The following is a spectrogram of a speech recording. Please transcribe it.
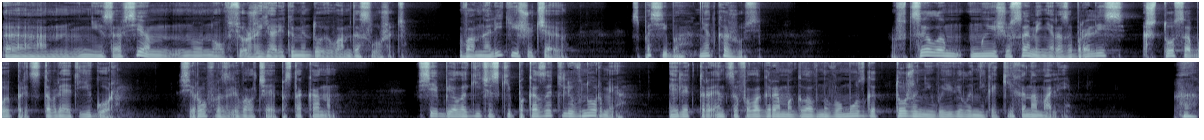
«Э, «Не совсем, но, но все же я рекомендую вам дослушать. Вам налить еще чаю?» «Спасибо, не откажусь». В целом, мы еще сами не разобрались, что собой представляет Егор. Серов разливал чай по стаканам. Все биологические показатели в норме. Электроэнцефалограмма головного мозга тоже не выявила никаких аномалий. «А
